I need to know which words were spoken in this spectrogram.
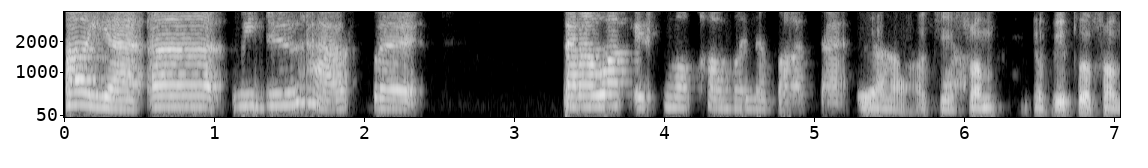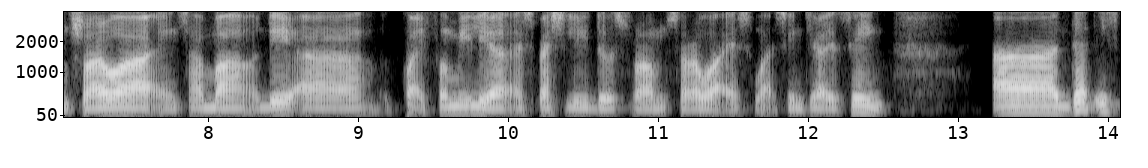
Oh, yeah. Uh, we do have, but Sarawak is more common about that. Yeah, okay. From the people from Sarawak and Sabah, they are quite familiar, especially those from Sarawak, as what Cynthia is saying. Uh, that is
